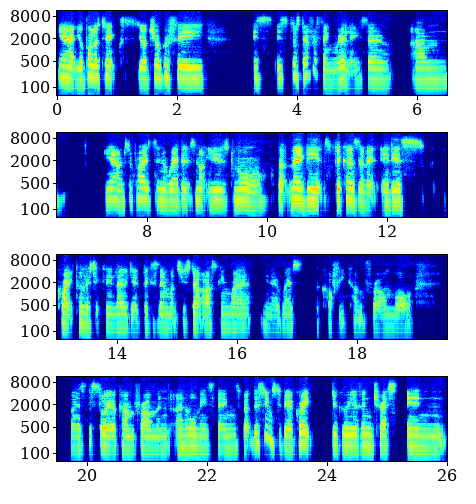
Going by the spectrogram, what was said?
yeah your politics your geography. It's it's just everything really. So um yeah i'm surprised in a way that it's not used more but maybe it's because of it it is quite politically loaded because then once you start asking where you know where's the coffee come from or where's the soya come from and, and all these things. But there seems to be a great degree of interest in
